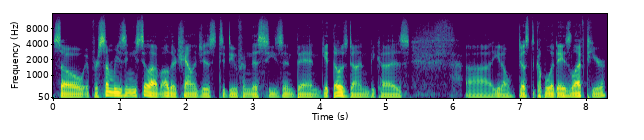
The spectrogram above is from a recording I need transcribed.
So if for some reason you still have other challenges to do from this season, then get those done because, uh, you know, just a couple of days left here.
